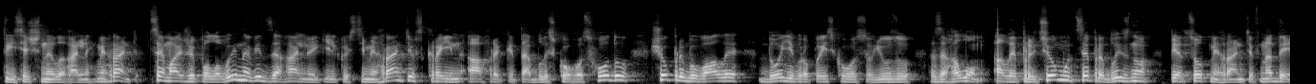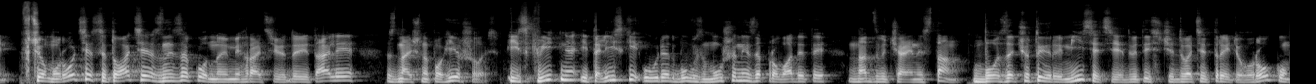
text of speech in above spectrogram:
тисяч нелегальних мігрантів. Це майже половина від загальної кількості мігрантів з країн Африки та Близького Сходу, що прибували до Європейського союзу загалом. Але при цьому це приблизно 500 мігрантів на день. В цьому році ситуація з незаконною міграцією до Італії значно погіршилась. І з квітня італійський уряд був змушений запровадити надзвичайний стан. Бо за 4 місяці 2023 року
